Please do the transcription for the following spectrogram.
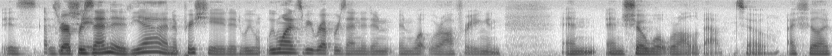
is is represented. Yeah, and appreciated. We we want it to be represented in, in what we're offering and and and show what we're all about. So I feel like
